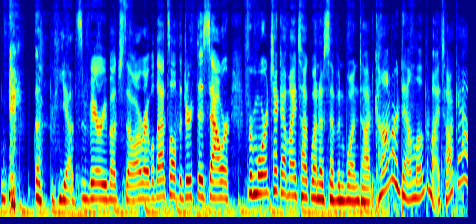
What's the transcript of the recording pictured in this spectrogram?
yeah, it's very much so. All right, well, that's all the dirt this hour. For more, check out mytalk1071.com or download the MyTalk app.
